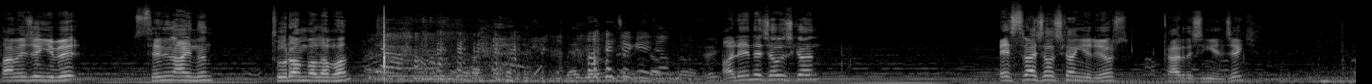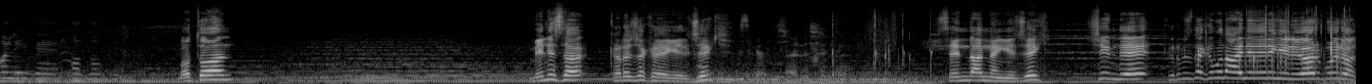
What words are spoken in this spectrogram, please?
tahmin edeceğin gibi senin aynın Turan Balaban. Çok heyecanlı. Aleyna Çalışkan, Esra Çalışkan geliyor. Kardeşin gelecek. Oley be ablam. Batuhan, Melisa Karacakaya gelecek. Senin de annen gelecek. Şimdi kırmızı takımın aileleri geliyor. Buyurun.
